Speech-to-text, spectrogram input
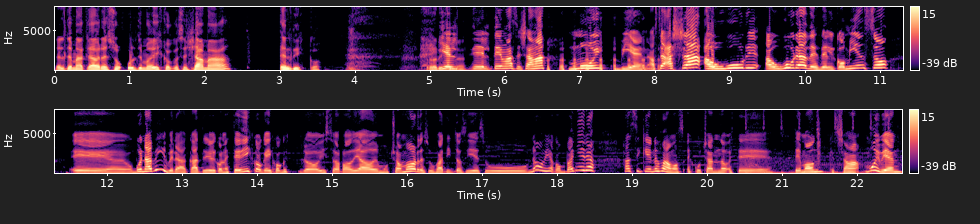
el tema que abre su último disco que se llama El Disco. Y el, tema se llama Muy Bien. O sea, allá augura desde el comienzo eh, buena vibra Catriel con este disco que dijo que lo hizo rodeado de mucho amor, de sus gatitos y de su novia, compañera. Así que nos vamos escuchando este temón que se llama Muy Bien.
